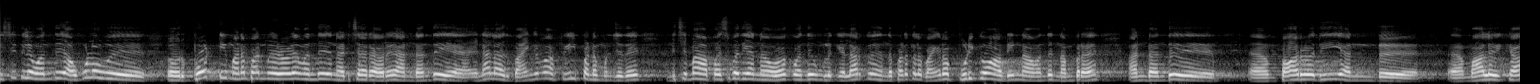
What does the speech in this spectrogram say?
விஷயத்துலையும் வந்து அவ்வளவு ஒரு போட்டி மனப்பான்மையோட வந்து நடித்தார் அவர். அண்ட் வந்து என்னால் அது பயங்கரமாக ஃபீல் பண்ண முடிஞ்சது. நிச்சயமாக பசுபதி அண்ணன் ஒர்க் வந்து உங்களுக்கு எல்லாருக்கும் இந்த படத்தில் பயங்கரமாக பிடிக்கும் அப்படின்னு நான் வந்து நம்புகிறேன் அண்ட் வந்து பார்வதி அண்டு மாளவிகா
